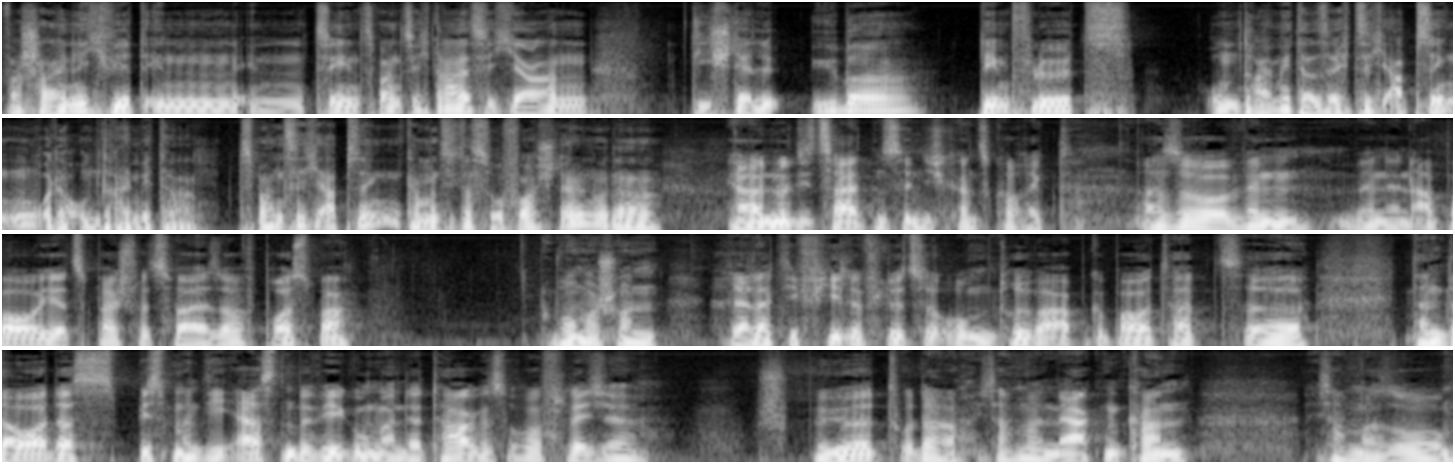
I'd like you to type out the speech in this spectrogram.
wahrscheinlich wird in, in 10, 20, 30 Jahren die Stelle über dem Flöz um 3,60 Meter absinken oder um 3,20 Meter absinken. Kann man sich das so vorstellen oder? Ja, nur die Zeiten sind nicht ganz korrekt. Also wenn, wenn ein Abbau jetzt beispielsweise auf Prosper wo man schon relativ viele Flüsse oben drüber abgebaut hat, äh, dann dauert das, bis man die ersten Bewegungen an der Tagesoberfläche spürt oder ich sag mal merken kann, ich sag mal so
